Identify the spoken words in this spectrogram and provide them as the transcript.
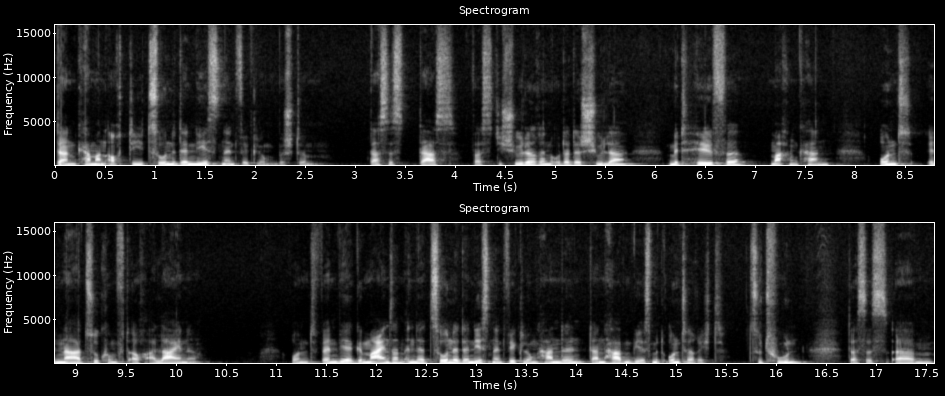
dann kann man auch die Zone der nächsten Entwicklung bestimmen. Das ist das, was die Schülerin oder der Schüler mit Hilfe machen kann und in naher Zukunft auch alleine. Und wenn wir gemeinsam in der Zone der nächsten Entwicklung handeln, dann haben wir es mit Unterricht zu tun. Das ist ähm,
